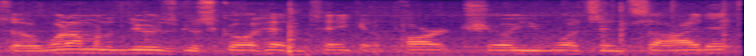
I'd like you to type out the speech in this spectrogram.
So what I'm going to do is just go ahead and take it apart, show you what's inside it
